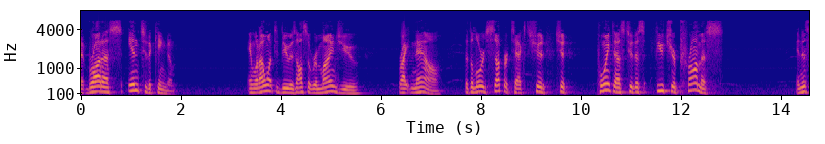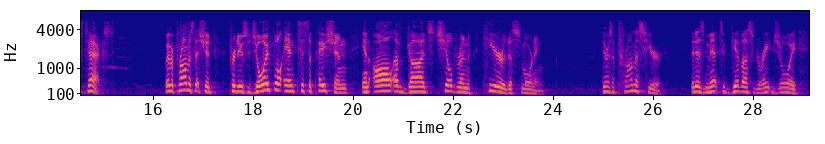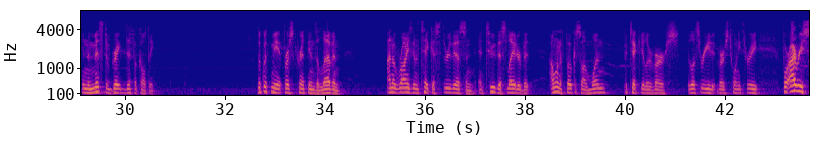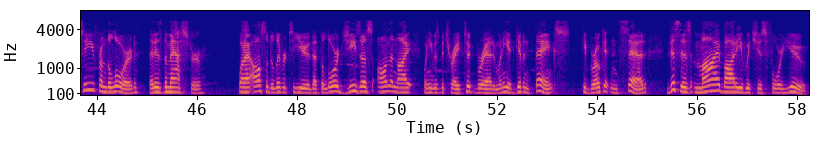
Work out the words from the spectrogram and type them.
that brought us into the kingdom. And what I want to do is also remind you right now that the Lord's Supper text should, should point us to this future promise in this text. We have a promise that should produce joyful anticipation in all of God's children here this morning. There is a promise here that is meant to give us great joy in the midst of great difficulty. Look with me at 1 Corinthians 11. I know Ronnie's going to take us through this and, and to this later, but I want to focus on one particular verse. But let's read it, verse 23. For I received from the Lord, that is the Master, what I also delivered to you, that the Lord Jesus, on the night when he was betrayed, took bread, and when he had given thanks, he broke it and said, This is my body which is for you.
